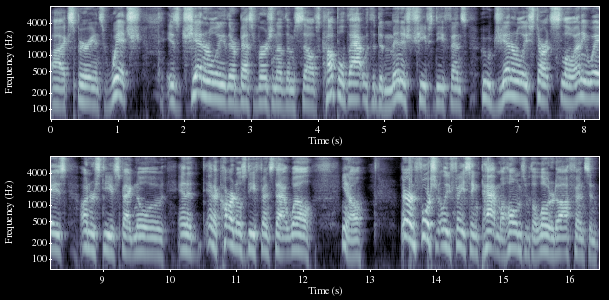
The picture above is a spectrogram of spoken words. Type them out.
uh, experience, which is generally their best version of themselves. Couple that with the diminished Chiefs defense, who generally starts slow anyways under Steve Spagnuolo, and a, and a Cardinals defense that, well, you know, they're unfortunately facing Pat Mahomes with a loaded offense, and,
